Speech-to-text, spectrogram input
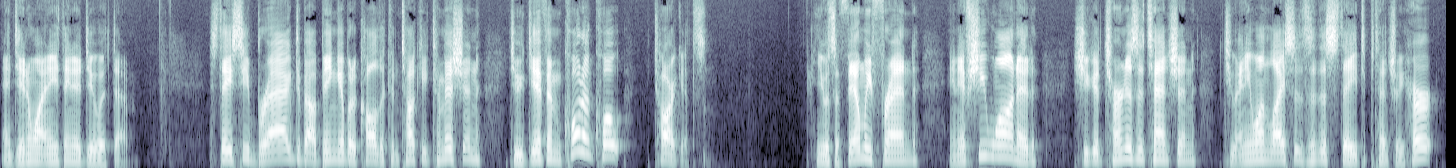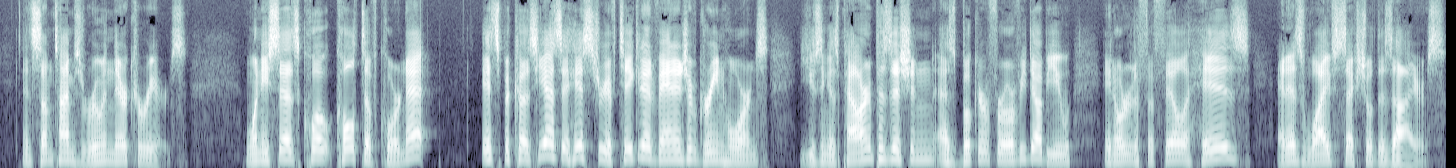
and didn't want anything to do with them. Stacy bragged about being able to call the Kentucky Commission to give him quote unquote targets. He was a family friend, and if she wanted, she could turn his attention to anyone licensed in the state to potentially hurt and sometimes ruin their careers. When he says, quote, cult of Cornette, it's because he has a history of taking advantage of greenhorns, using his power and position as booker for OVW in order to fulfill his and his wife's sexual desires.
